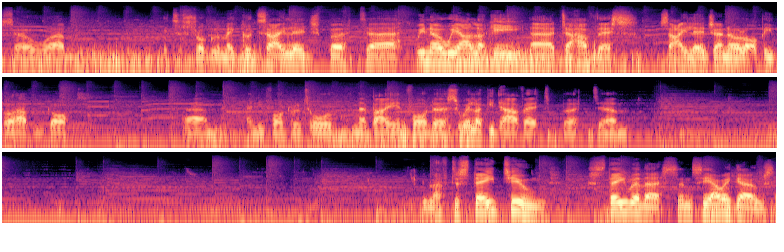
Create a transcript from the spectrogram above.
so um, it's a struggle to make good silage but uh, we know we are lucky uh, to have this silage I know a lot of people haven't got um, any fodder at all. And they're buying fodder. So we're lucky to have it but um, you'll have to stay tuned. Stay with us and see how it goes.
